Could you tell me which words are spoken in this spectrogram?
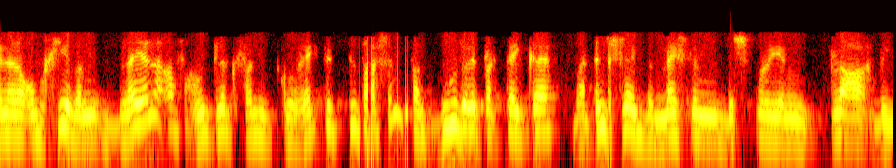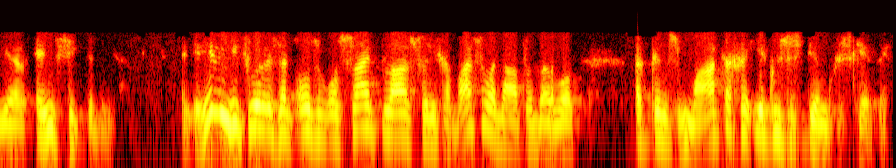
in hulle omgewing, bly hulle afhanklik van die korrekte toepassing van boerderypraktyke wat insluit bemesting, besproeiing, plaagbeheer en siektebeheer. En die rede hiervoor is dat ons op ons slaaiplaas vir die gewasse wat daar verbou word, 'n kunsmatige ekosisteem geskep het.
